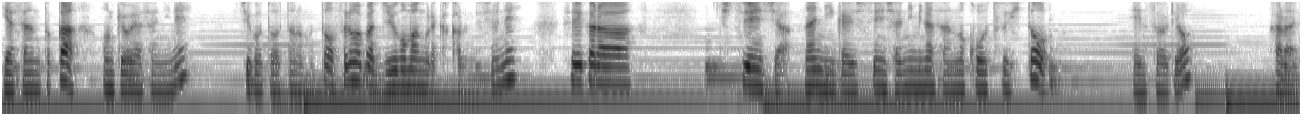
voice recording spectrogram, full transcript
屋さんとか音響屋さんにね仕事を頼むとそれもやっぱ15万ぐらいかかるんですよね。それから出演者何人かいる出演者に皆さんの交通費と演奏料払う。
